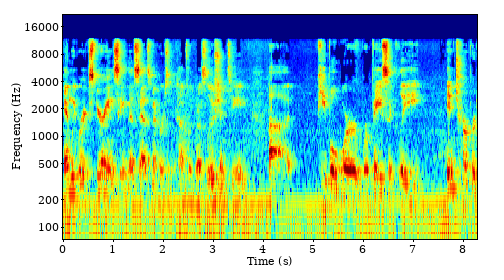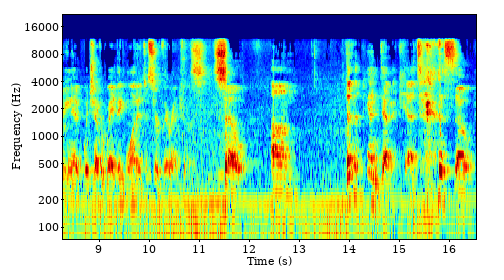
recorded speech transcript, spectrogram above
and we were experiencing this as members of the conflict resolution team, uh, people were, were basically interpreting it whichever way they wanted to serve their interests. So um, then the pandemic hit. so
